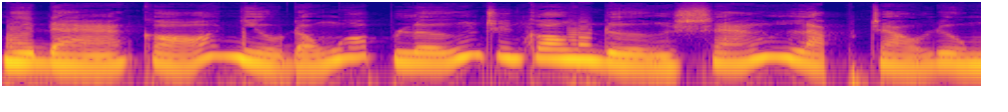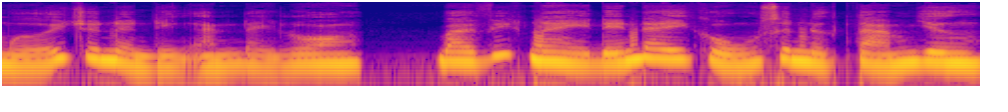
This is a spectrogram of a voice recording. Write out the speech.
người đã có nhiều đóng góp lớn trên con đường sáng lập trào lưu mới cho nền điện ảnh Đài Loan. Bài viết này đến đây cũng xin được tạm dừng.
